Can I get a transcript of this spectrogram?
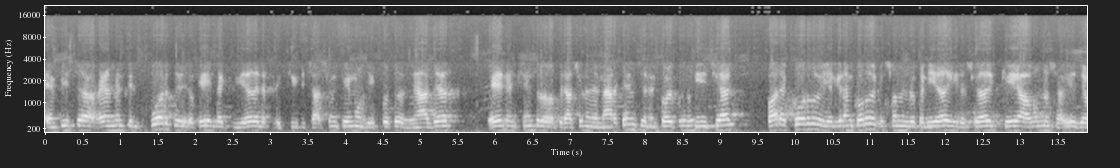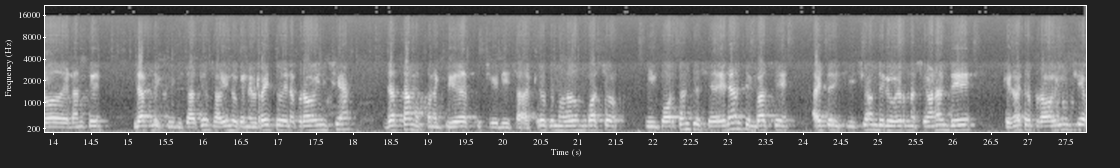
empieza realmente el fuerte de lo que es la actividad de la flexibilización que hemos dispuesto desde ayer en el Centro de Operaciones de Emergencia, en el COE Provincial, para Córdoba y el Gran Córdoba, que son las localidades y las ciudades que aún no se había llevado adelante la flexibilización, sabiendo que en el resto de la provincia ya estamos con actividades flexibilizadas. Creo que hemos dado un paso importante hacia adelante en base a esta decisión del Gobierno Nacional de que nuestra provincia,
